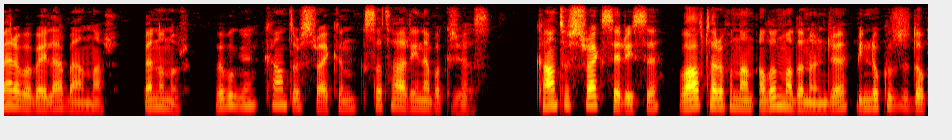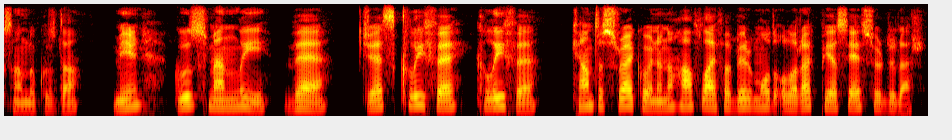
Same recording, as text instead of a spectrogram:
beyler bayanlar. Ben Onur ve bugün Counter Strike'ın kısa tarihine bakacağız. Counter Strike serisi Valve tarafından alınmadan önce 1999'da Mirn Guzman Lee ve Jess Cliffe Cliffe Counter Strike oyununu Half-Life'a bir mod olarak piyasaya sürdüler.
